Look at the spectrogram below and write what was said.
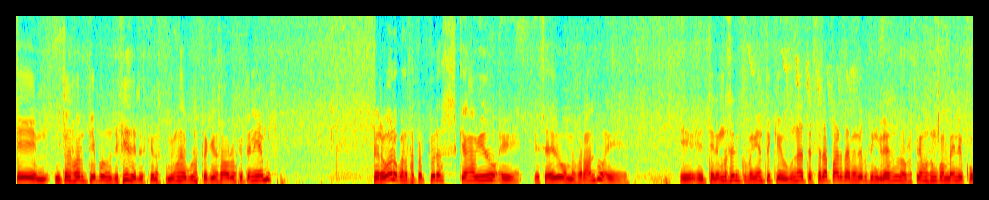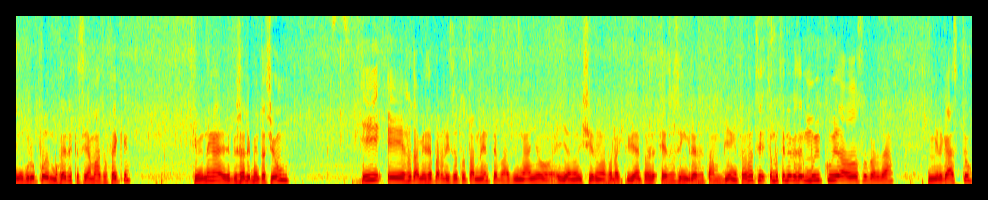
Eh, entonces fueron tiempos difíciles, que nos comimos algunos pequeños ahorros que teníamos. Pero bueno, con las aperturas que han habido, eh, se ha ido mejorando. Eh, tenemos el inconveniente que una tercera parte también de los ingresos, nosotros tenemos un convenio con un grupo de mujeres que se llama Sofeque, que venden servicios de alimentación y eh, eso también se paralizó totalmente, más de un año ellas no hicieron una sola actividad, entonces esos ingresos también. Entonces hemos tenido que ser muy cuidadosos, ¿verdad? en el gasto.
